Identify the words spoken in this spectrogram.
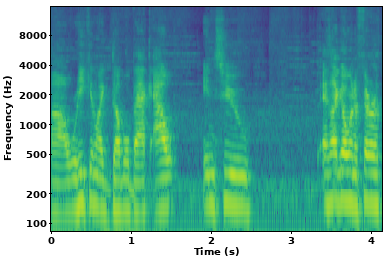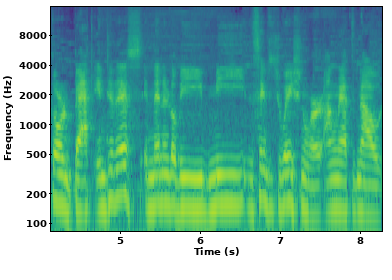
uh, where he can like double back out into as I go into Ferrothorn back into this, and then it'll be me the same situation where I'm gonna have to now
